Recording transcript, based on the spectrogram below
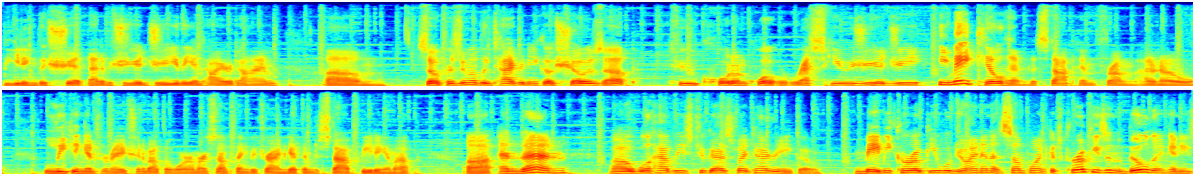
beating the shit out of Jia Ji the entire time. Um, so presumably Tiger Nico shows up to quote-unquote rescue Jia Ji. He may kill him to stop him from, I don't know, leaking information about the worm or something to try and get them to stop beating him up. Uh, and then uh, we'll have these two guys fight Tiger Nico. Maybe Kuroki will join in at some point, because Kuroki's in the building and he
